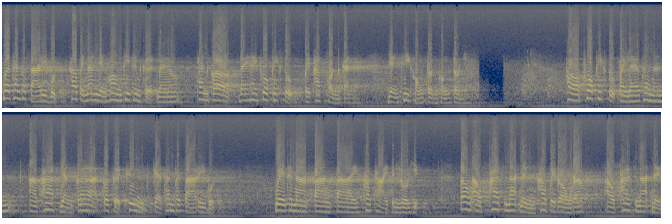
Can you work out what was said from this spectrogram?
เมื่อท่านภาษารีบุตรเข้าไปนั่งยังห้องที่ท่านเกิดแล้ว ท่านก็ได้ให้พวกภิกษุไปพักผ่อนกัน อย่างที่ของตนของตน พอพวกภิกษุไปแล้วเท่านั้น อาพาธอย่างกล้าก็เกิดขึ้นแก่ท่านภาษารีบุตร เวทนาปางตายเพราะถ่ายเป็นโลหิต ต้องเอาภาชนะหนึ่งเข้าไปรองรับ เอาภาชนะหนึ่ง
